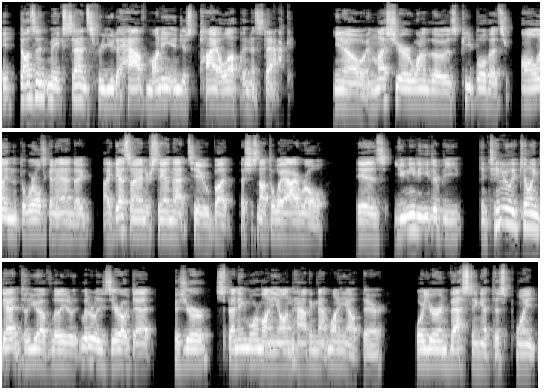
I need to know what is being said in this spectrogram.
it doesn't make sense for you to have money and just pile up in a stack. You know, unless you're one of those people that's all in that the world's going to end. I I guess I understand that too, but that's just not the way I roll is you need to either be continually killing debt until you have literally, literally zero debt because you're spending more money on having that money out there, or you're investing at this point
